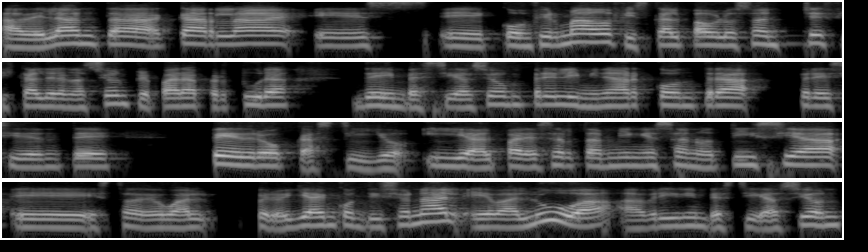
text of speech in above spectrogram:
adelanta Carla, es eh, confirmado, fiscal Pablo Sánchez, fiscal de la Nación, prepara apertura de investigación preliminar contra presidente Pedro Castillo. Y al parecer también esa noticia, eh, está de igual, pero ya en condicional, evalúa abrir investigación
